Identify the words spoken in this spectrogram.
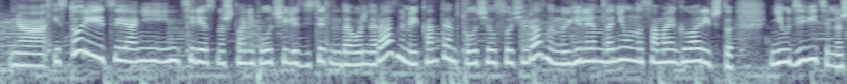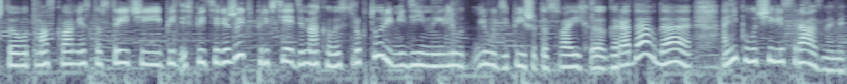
А, истории эти, они интересно, что они получились действительно довольно разными, и контент получился очень разным, но Елена Даниловна сама и говорит, что неудивительно, что вот Москва место встречи и в Питере жить при всей одинаковой структуре, медийные люди пишут о своих э, городах, да, они получились разными,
